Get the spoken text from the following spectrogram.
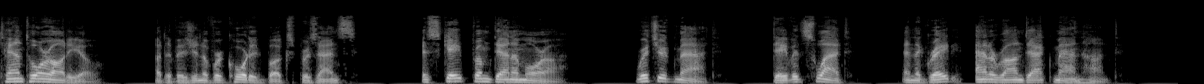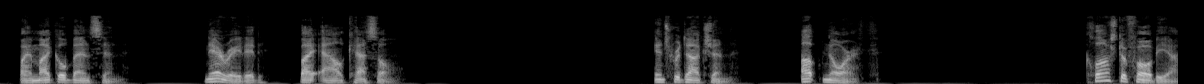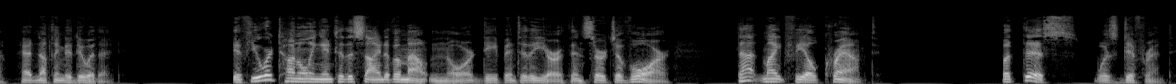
Tantor Audio, a division of recorded books, presents Escape from Dannemora, Richard Matt, David Sweat, and the Great Adirondack Manhunt by Michael Benson. Narrated by Al Kessel. Introduction Up North Claustrophobia had nothing to do with it. If you were tunneling into the side of a mountain or deep into the earth in search of ore, that might feel cramped. But this was different.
